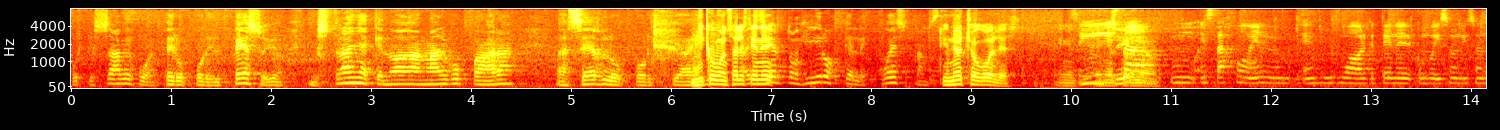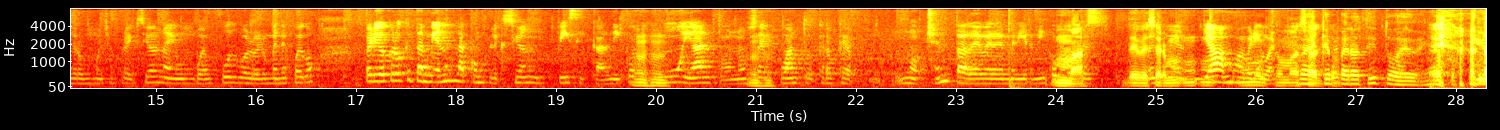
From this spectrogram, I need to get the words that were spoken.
porque sabe jugar, pero por el peso. Yo, me extraña que no hagan algo para hacerlo, porque hay, Nico González tiene, ciertos giros que le cuestan. Tiene ocho goles sí, está, joven, es un jugador que tiene, como dice Lisandro, mucha proyección, hay un buen fútbol, volumen de juego, pero yo creo que también es la complexión física. Nico es muy alto, no sé cuánto, creo que un 80 debe de medir Nico. Más, debe ser ya vamos a averiguar. mucho más alto. ¿Qué peratito es? ya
